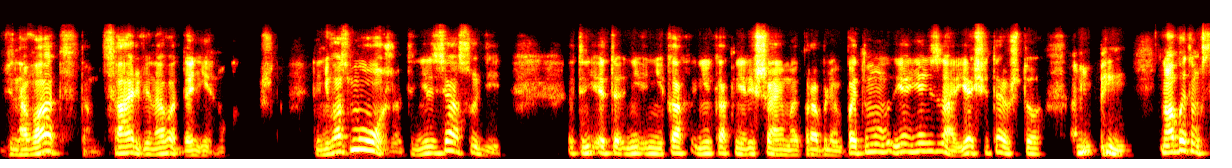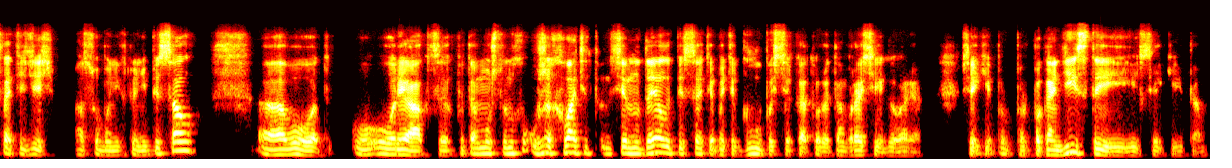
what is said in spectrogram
виноват, там, царь виноват, да не, ну, это невозможно, это нельзя судить. Это, это никак, никак не решаемая проблема. Поэтому я, я не знаю, я считаю, что... Ну, об этом, кстати, здесь особо никто не писал. Э, вот о, о реакциях, потому что ну, уже хватит, всем надоело писать об этих глупостях, которые там в России говорят. Всякие пропагандисты и всякие там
